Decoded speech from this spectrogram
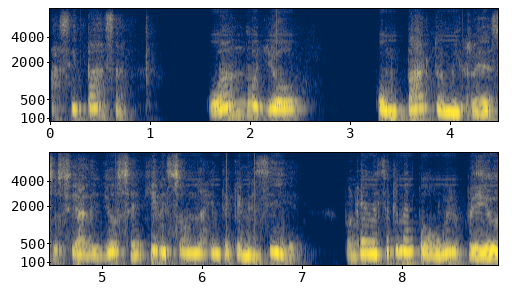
Así pasa. Cuando yo comparto en mis redes sociales, yo sé quiénes son la gente que me sigue porque hay veces que me pongo y veo,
